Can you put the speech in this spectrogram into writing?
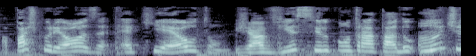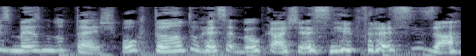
A parte curiosa é que Elton já havia sido contratado antes mesmo do teste, portanto, recebeu o cachê sem precisar,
